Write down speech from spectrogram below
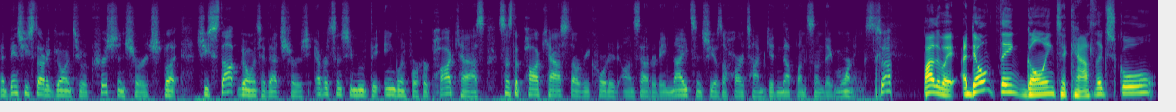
and then she started going to a Christian church, but she stopped going to that church ever since she moved to England for her podcast, since the podcasts are recorded on Saturday nights and she has a hard time getting up on Sunday mornings. So By the way, I don't think going to Catholic school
